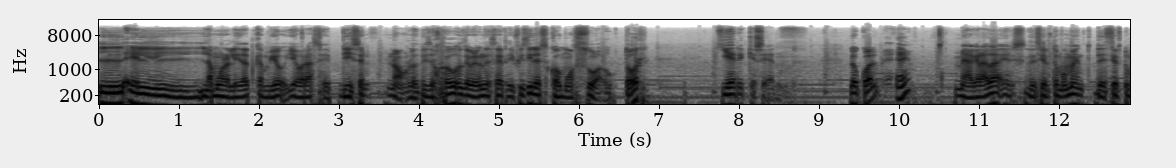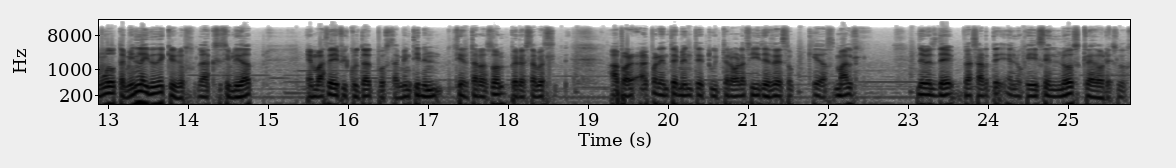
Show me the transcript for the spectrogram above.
la moralidad cambió y ahora se dicen, no, los videojuegos deberían de ser difíciles como su autor quiere que sean. Lo cual, eh, me agrada de cierto momento, de cierto modo también la idea de que la accesibilidad en base a dificultad pues también tienen cierta razón, pero esta vez aparentemente Twitter ahora sí dices eso, quedas mal. Debes de basarte en lo que dicen los creadores, los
